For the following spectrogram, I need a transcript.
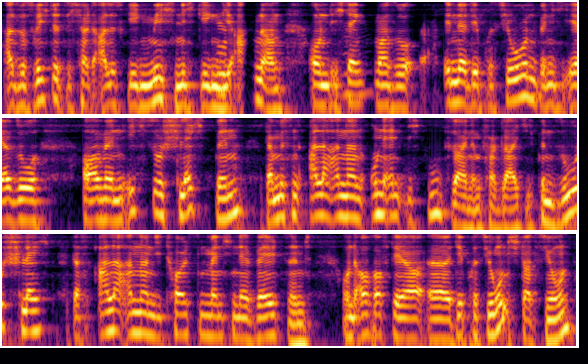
also es richtet sich halt alles gegen mich, nicht gegen ja. die anderen. Und ich mm. denke mal so, in der Depression bin ich eher so, oh, wenn ich so schlecht bin, dann müssen alle anderen unendlich gut sein im Vergleich. Ich bin so schlecht, dass alle anderen die tollsten Menschen der Welt sind und auch auf der äh, Depressionsstation.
